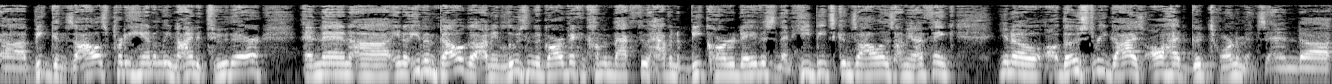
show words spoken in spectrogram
uh, beat Gonzalez pretty handily, nine to two there. And then uh, you know even Belga. I mean, losing to Garvick and coming back through having to beat Carter Davis, and then he beats Gonzalez. I mean, I think you know those three guys all had good tournaments, and uh,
